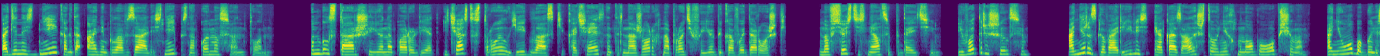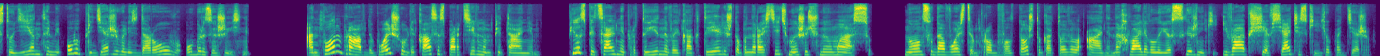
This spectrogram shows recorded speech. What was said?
В один из дней, когда Аня была в зале, с ней познакомился Антон. Он был старше ее на пару лет и часто строил ей глазки, качаясь на тренажерах напротив ее беговой дорожки. Но все стеснялся подойти. И вот решился. Они разговорились, и оказалось, что у них много общего. Они оба были студентами, оба придерживались здорового образа жизни. Антон, правда, больше увлекался спортивным питанием. Пил специальные протеиновые коктейли, чтобы нарастить мышечную массу. Но он с удовольствием пробовал то, что готовила Аня, нахваливал ее сырники и вообще всячески ее поддерживал.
